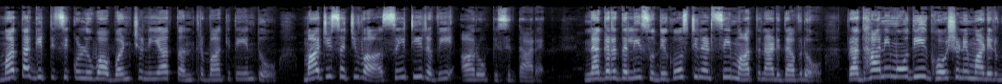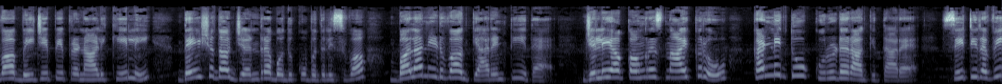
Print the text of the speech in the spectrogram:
ಮತ ಗಿಟ್ಟಿಸಿಕೊಳ್ಳುವ ವಂಚನೆಯ ತಂತ್ರವಾಗಿದೆ ಎಂದು ಮಾಜಿ ಸಚಿವ ಸಿಟಿ ರವಿ ಆರೋಪಿಸಿದ್ದಾರೆ. ನಗರದಲ್ಲಿ ಸುದ್ದಿಗೋಷ್ಠಿ ನಡೆಸಿ ಮಾತನಾಡಿದ ಅವರು, ಪ್ರಧಾನಿ ಮೋದಿ ಘೋಷಣೆ ಮಾಡಿರುವ ಬಿಜೆಪಿ ಪ್ರಣಾಳಿಕೆಯಲ್ಲಿ ದೇಶದ ಜನರ ಬದುಕು ಬದಲಿಸುವ ಬಲ ನೀಡುವ ಗ್ಯಾರಂಟಿ ಇದೆ. ಜಿಲ್ಲೆಯ ಕಾಂಗ್ರೆಸ್ ನಾಯಕರು ಕಣ್ಣಿದ್ದು ಕುರುಡರಾಗಿದ್ದಾರೆ. ಸಿಟಿ ರವಿ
